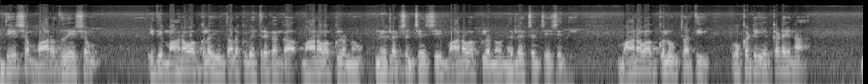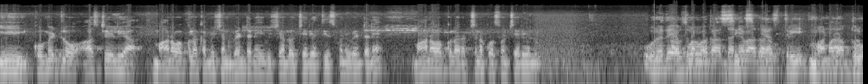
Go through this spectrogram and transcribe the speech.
దేశం భారతదేశం ఇది మానవ హక్కుల యుద్ధాలకు వ్యతిరేకంగా మానవ హక్కులను నిర్లక్ష్యం చేసి మానవ హక్కులను నిర్లక్ష్యం చేసింది. మానవ హక్కులు ప్రతి ఒక్కటి ఎక్కడైనా ఈ కోమెట్లో ఆస్ట్రేలియా మానవ హక్కుల కమిషన్ వెంటనే ఈ విషయంలో చర్య తీసుకుని వెంటనే మానవ హక్కుల రక్షణ కోసం చర్యలు. హృదయపూర్వక ధన్యవాదాలు. స్త్రీ మొహమ్మద్ అబ్దుల్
